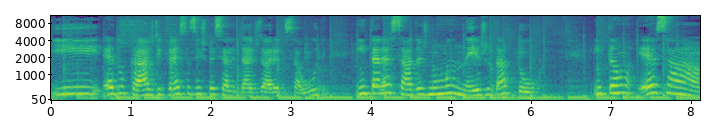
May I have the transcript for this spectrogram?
e educar as diversas especialidades da área de saúde interessadas no manejo da dor. Então, essa,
